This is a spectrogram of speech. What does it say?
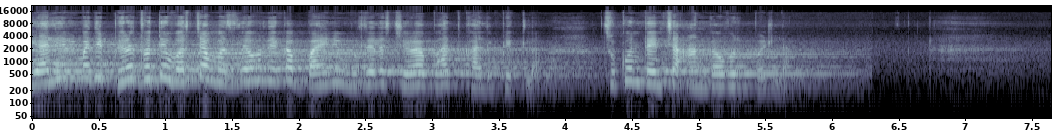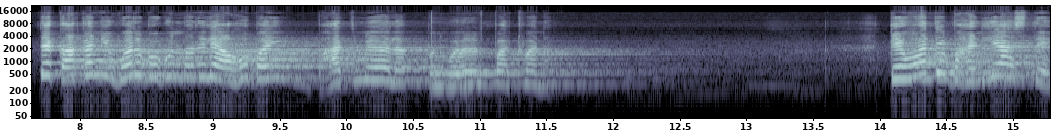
गॅलरीमध्ये फिरत होते वरच्या मजल्यावर एका बाईने उरलेला शिळा भात खाली फेकला. चुकून त्यांच्या अंगावर पडला. त्या काकांनी वर बघून म्हणाले अहो बाई भात मिळाला पण वरण पाठवा ना. तेव्हा ते भांडले असते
